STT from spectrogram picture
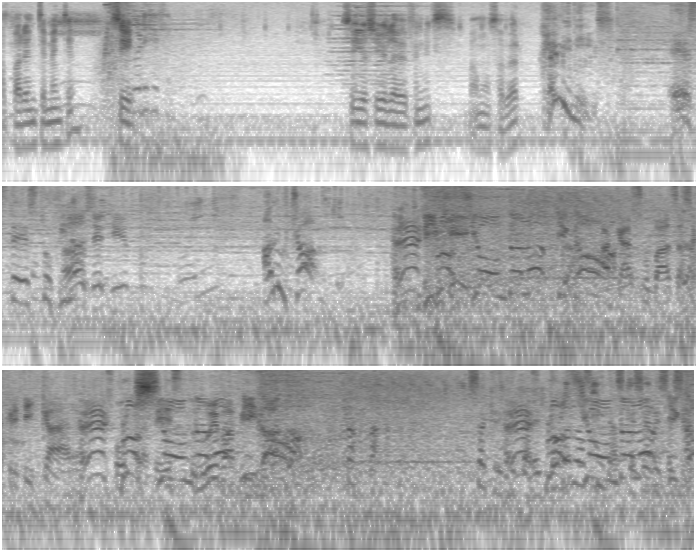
Aparentemente. Sí, sí, yo soy el ave fénix. Vamos a ver. Géminis, este es tu final. Hace tiempo. ¡A luchar! ¡Explosión galáctica! ¿Acaso vas a sacrificar otra vez tu nueva vida? Sacrificaré todas las vidas que sean necesarias.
